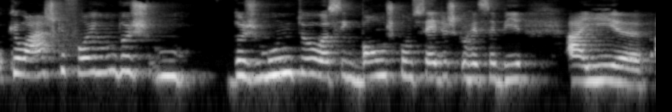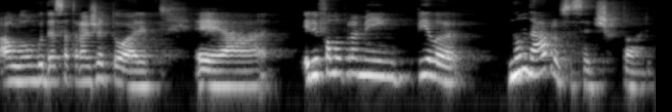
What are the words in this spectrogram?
o que eu acho que foi um dos, um, dos muito, assim, bons conselhos que eu recebi aí ao longo dessa trajetória. É, ele falou para mim, Pila, não dá para você sair do escritório.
